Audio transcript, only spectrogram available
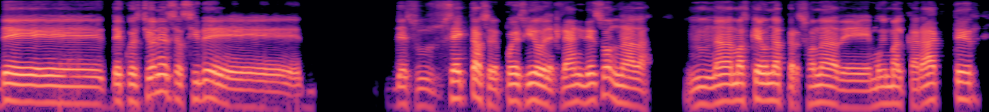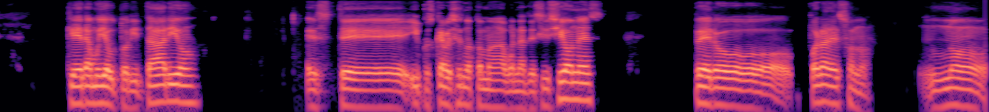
de, de cuestiones así de, de sus sectas, se le puede decir, o del clan y de eso, nada. Nada más que una persona de muy mal carácter, que era muy autoritario, este, y pues que a veces no tomaba buenas decisiones, pero fuera de eso no. No,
